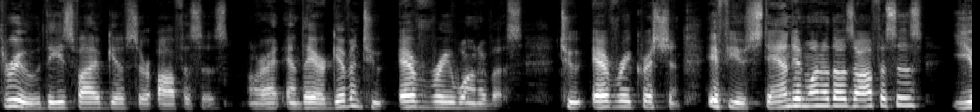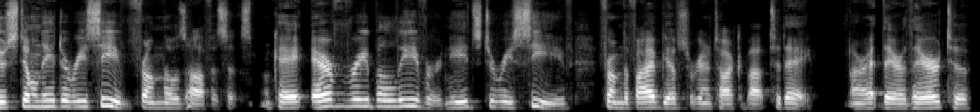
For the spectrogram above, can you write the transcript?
through these five gifts or offices. All right. And they are given to every one of us, to every Christian. If you stand in one of those offices, you still need to receive from those offices. Okay. Every believer needs to receive from the five gifts we're going to talk about today. All right. They are there to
